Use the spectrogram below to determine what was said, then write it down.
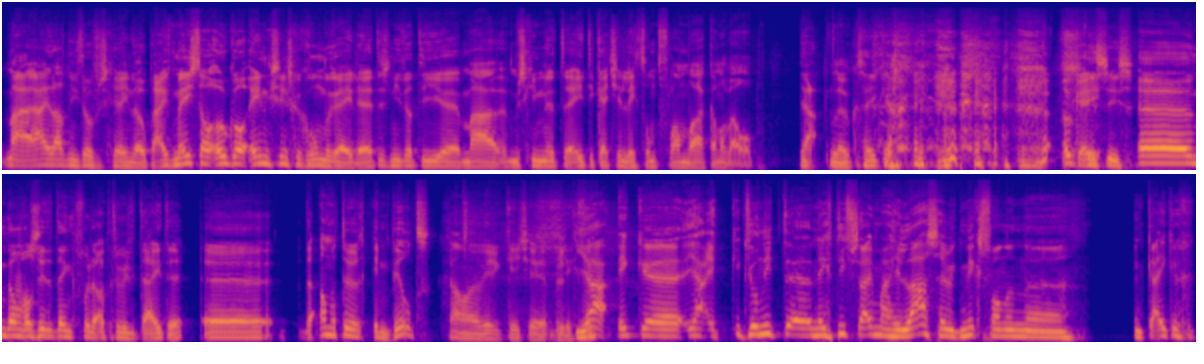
maar hij laat niet over zich heen lopen. Hij heeft meestal ook wel enigszins gegronde reden. Het is niet dat hij... eh, maar misschien het eh, etiketje licht ontvlambaar kan er wel op. Ja, Leuk. zeker. Oké. Precies. Eh, dan was dit het denk ik voor de actualiteiten. Eh, de amateur in beeld gaan we weer een keertje belichten. Ja, ik, eh, ja ik, ik wil niet eh, negatief zijn, maar helaas heb ik niks van een, een kijker ge-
